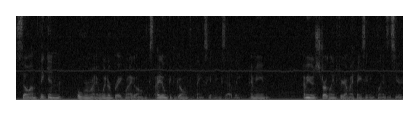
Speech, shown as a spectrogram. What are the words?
So I'm thinking over my winter break when I go home, because I don't get to go home for Thanksgiving, sadly. I mean, I'm even struggling to figure out my Thanksgiving plans this year.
